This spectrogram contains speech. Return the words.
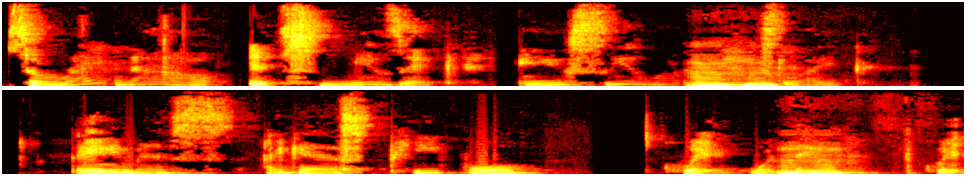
So right now it's music, and you see a lot of Mhm. these like famous, I guess, people quit what Mhm. they quit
